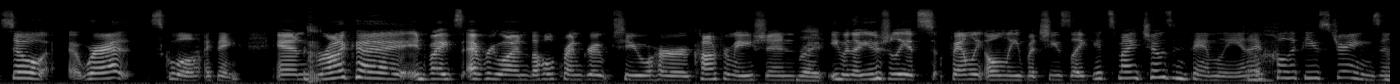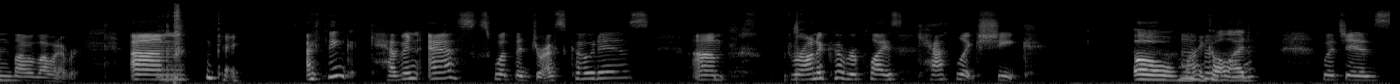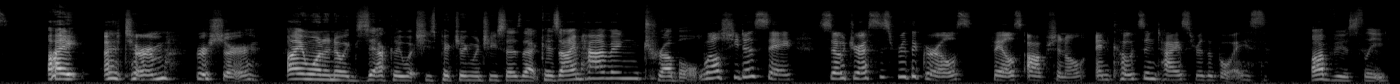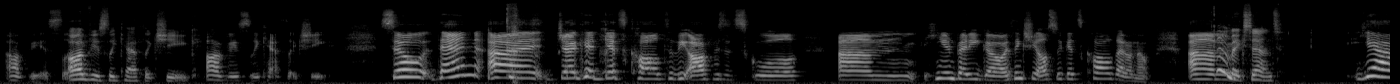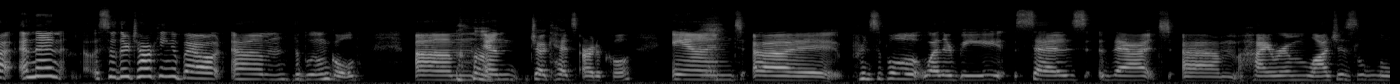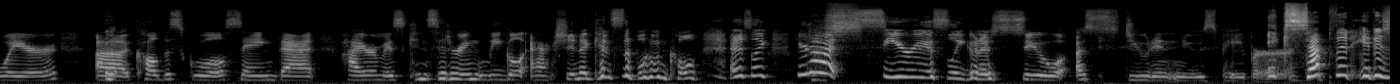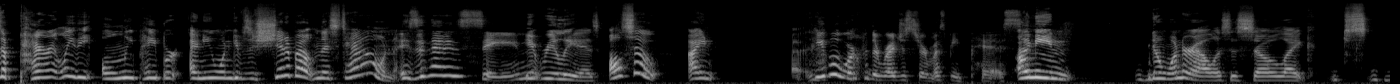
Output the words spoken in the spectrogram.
so uh, we're at school, I think, and Veronica invites everyone, the whole friend group, to her confirmation. right. Even though usually it's family only, but she's like, it's my chosen family, and I've pulled a few strings, and blah blah blah, whatever. Um, Okay. I think Kevin asks what the dress code is. Um, Veronica replies Catholic chic, Oh my god. which is I a term for sure. I want to know exactly what she's picturing when she says that because I'm having trouble. Well, she does say so dresses for the girls, veils optional, and coats and ties for the boys. Obviously, Obviously. obviously Catholic chic. obviously Catholic chic. So then uh Jughead gets called to the office at school. Um he and Betty go. I think she also gets called. I don't know. Um That makes sense. yeah, and then so they're talking about um the blue and gold. Um and Jughead's article and uh Principal Weatherby says that um Hiram Lodge's lawyer uh, called the school saying that Hiram is considering legal action against the blue and gold. And it's like, you're not seriously gonna sue a student newspaper. Except that it is apparently the only paper anyone gives a shit about in this town. Isn't that insane? It really is. Also, I People who work for the register must be pissed. I mean, no wonder Alice is so like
